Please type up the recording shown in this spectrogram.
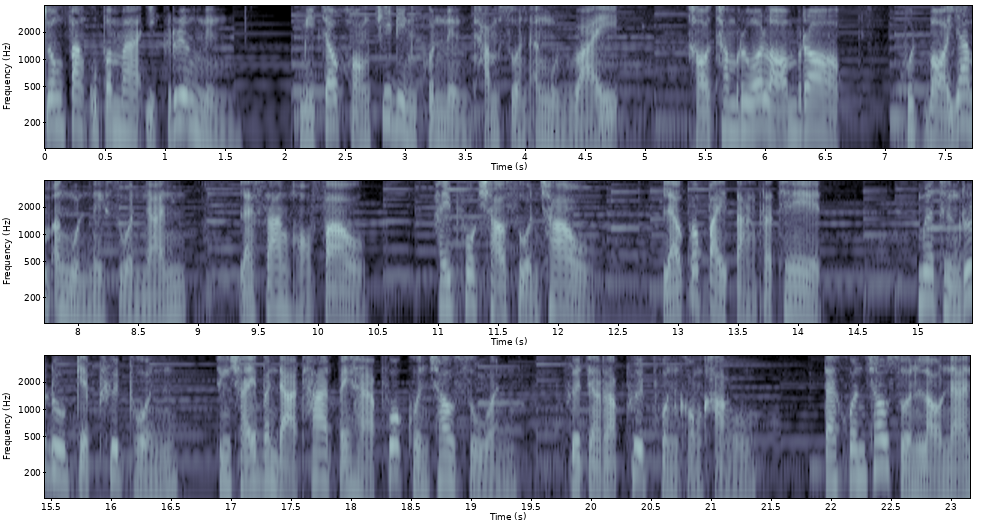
จงฟังอุปมาอีกเรื่องหนึ่ง มีเจ้าของที่ดินคนหนึ่งทำสวนองุ่นไว้ เขาทำรั้วล้อมรอบ ขุดบ่อย่ำองุ่นในสวนนั้น และสร้างหอเฝ้า ให้พวกชาวสวนเช่า แล้วก็ไปต่างประเทศ เมื่อถึงฤดูเก็บพืชผลจึงใช้บรรดาทาสไปหาพวกคนเช่าสวน เพื่อจะรับพืชผลของเขา แต่คนเช่าสวนเหล่านั้น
